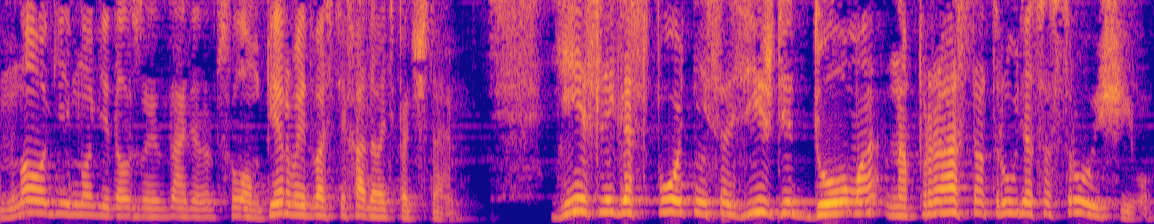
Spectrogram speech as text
Многие-многие должны знать этот псалом. Первые два стиха давайте почитаем. «Если Господь не созиждет дома, напрасно трудятся строящие его.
